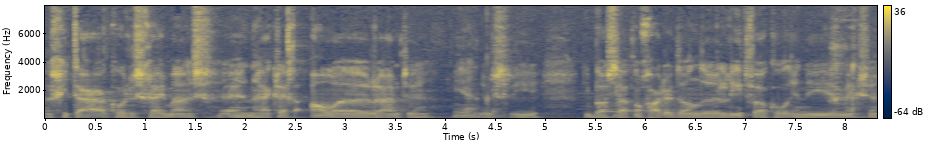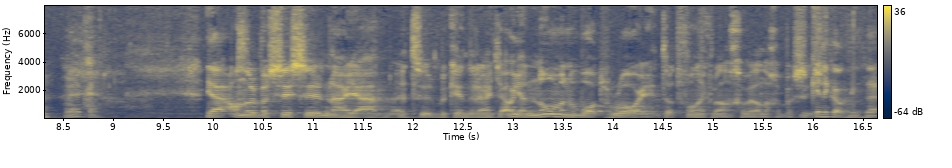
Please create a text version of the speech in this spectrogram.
gitaarakkoordenschema's. En hij kreeg alle ruimte. Ja. Dus die, die bas staat nog harder dan de lead vocal in die eh, mixen. Oké. Ja, andere bassisten. Nou ja, het bekende rijtje. Oh ja, Norman Watt Roy. Dat vond ik wel een geweldige bassist. Die ken ik ook niet. Nee.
